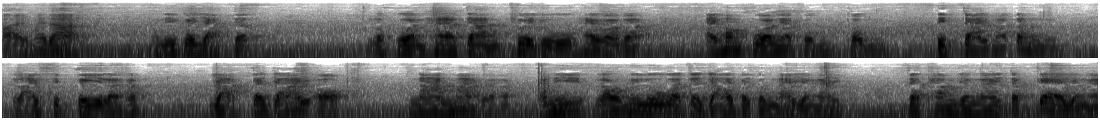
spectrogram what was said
ไปไม่ได้ อันนี้ก็อยากจะรบกวนให้อาจารย์ช่วยดูให้ว่าว่า ไอห้องครัวเนี่ยผมผมติดใจมาตั้งหลายสิบปีแล้วครับ อยากจะย้ายออกนานมากแล้วครับอันนี้เราไม่รู้ว่าจะย้ายไปตรงไหนยังไง จะทำยังไงจะแก้ยังไง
